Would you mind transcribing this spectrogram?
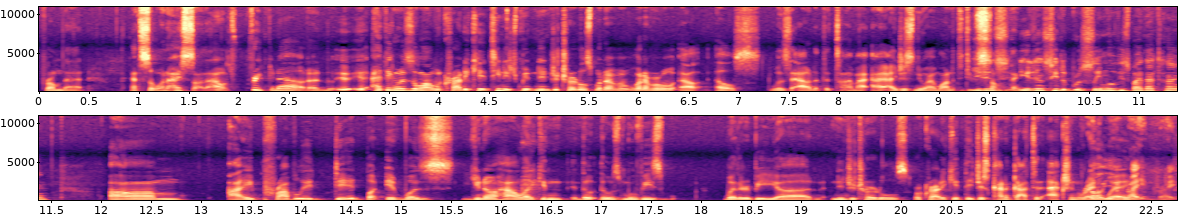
from that. And so when I saw that, I was freaking out. And it- it- I think it was along with Karate Kid, Teenage Mutant Ninja Turtles, whatever whatever else was out at the time. I, I just knew I wanted to do You didn't, something. you didn't see the Bruce Lee movies by that time? Um, I probably did, but it was you know how like in th- those movies, whether it be uh, Ninja Turtles or Karate Kid, they just kind of got to the action right away. Oh, right, right.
